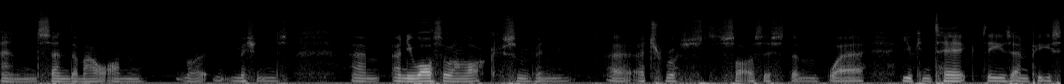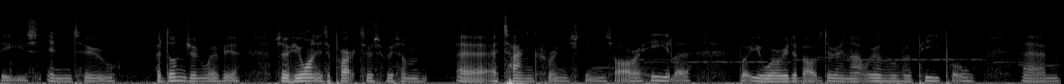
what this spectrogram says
and send them out on like, missions. Um, and you also unlock something, uh, a trust sort of system, where you can take these NPCs into a dungeon with you. So if you wanted to practice with some uh, a tank, for instance, or a healer, but you're worried about doing that with other people, um,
